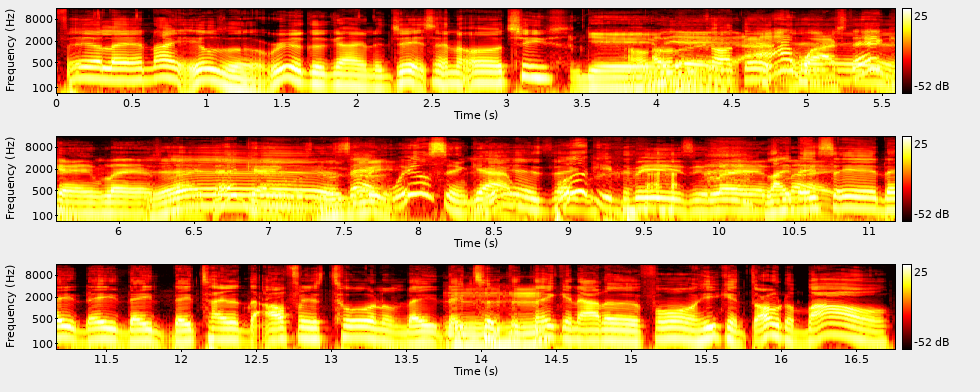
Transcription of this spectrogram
NFL last night it was a real good game. The Jets and the uh Chiefs. Yeah, Oh, yeah. yeah. that? I watched that game last night. That game was Yeah. good. Zach Good. Wilson got Yeah, Zach- boogie busy last like night. they said, they they they they tailored the offense toward him. They they took the Mhm. thinking out of it for him. He can throw the ball,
